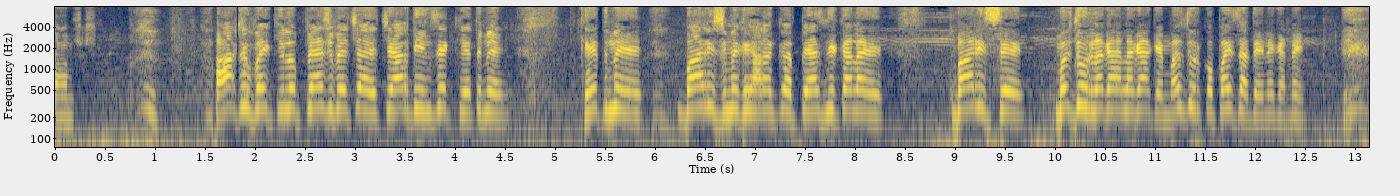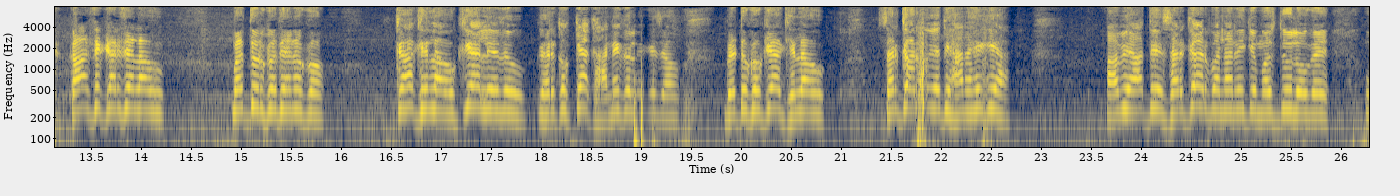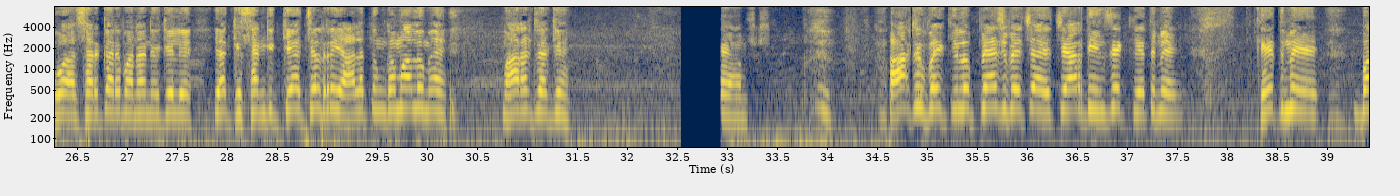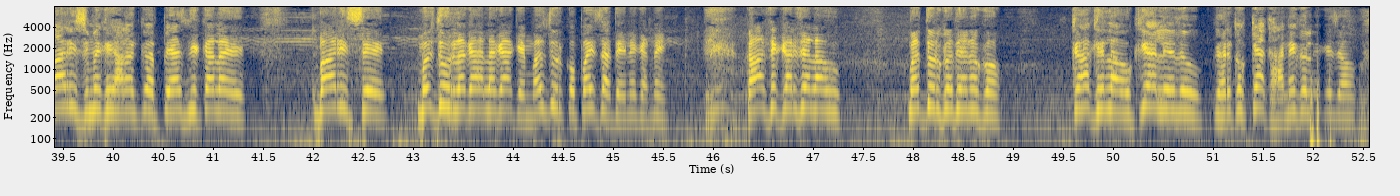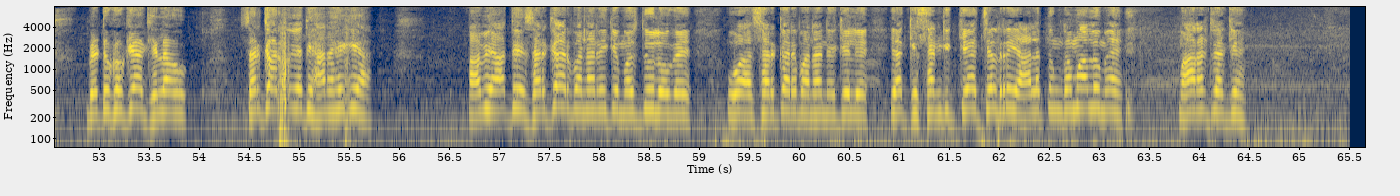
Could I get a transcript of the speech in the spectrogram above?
हम आठ रुपए किलो प्याज बेचा है, चार दिन से खेत में। खेत में बारिश में प्याज निकाला है। बारिश से मजदूर लगा लगा के मजदूर को पैसा देने का नहीं। कहाँ से कर्जा लाऊं? मजदूर को देने को क्या खिलाऊं? क्या ले लो? घर को क्या खाने को लेके जाऊँ? बेटों को क्या खिलाऊं? सरकार को यह ध्यान है क्या? अभी आते सरकार बनाने के मजदूर हो गए। वह सरकार बनाने के लिए या किसान की क्या चल रही हालत तुमको मालूम है? महाराष्ट्र के हम आठ रुपए किलो प्याज बेचा है। चार दिन से खेत में खेत में बारिश में प्याज निकाला है। बारिश से मजदूर लगा लगा के मजदूर को पैसा देने का नहीं। कहाँ से कर्जा लाऊ? मजदूर को देने को। क्या खिलाऊ? क्या ले लो? घर को क्या खाने को लेके जाओ बेटों को क्या खिलाऊ? सरकार को यह ध्यान है क्या? अभी आते सरकार बनाने के मजदूर हो गए। वह सरकार बनाने के लिए या किसान की क्या चल रही हालत तुमको मालूम है? महाराष्ट्र के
